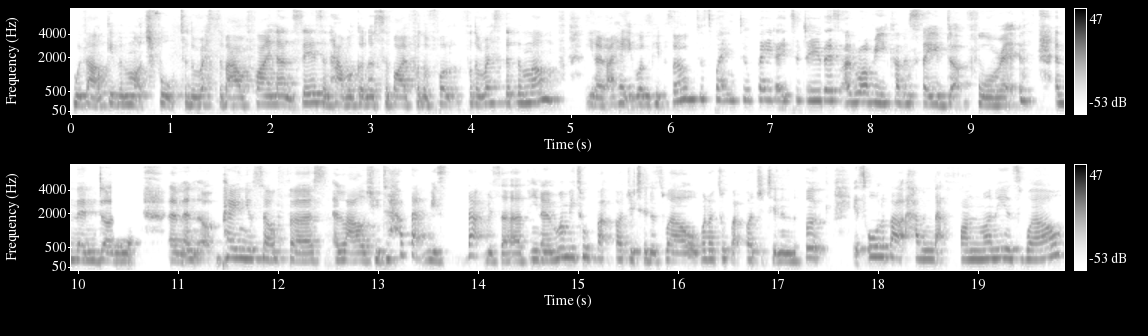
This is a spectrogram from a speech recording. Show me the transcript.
without giving much thought to the rest of our finances and how we're going to survive for the for the rest of the month you know I hate when people say oh, I'm just waiting until payday to do this I'd rather you kind of saved up for it and then done it um, and paying yourself first allows you to have that res- that reserve you know when we talk about budgeting as well. or When I talk about budgeting in the book, it's all about having that fun money as well.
